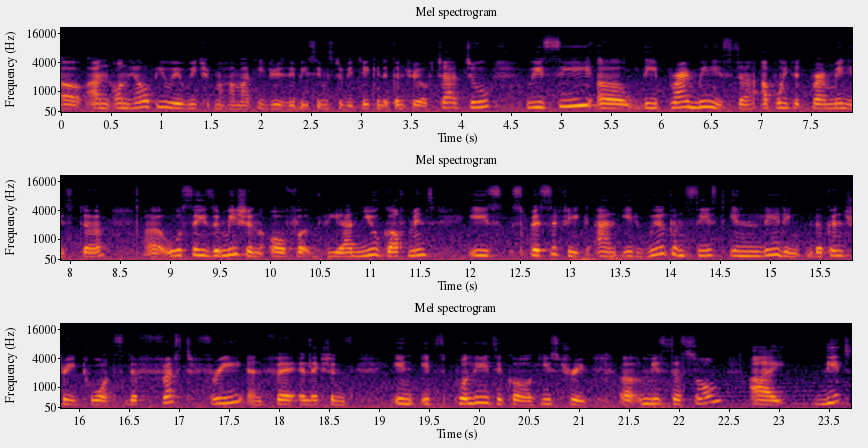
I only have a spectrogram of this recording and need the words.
uh, an unhealthy way which Muhammad Idris Deby seems to be taking the country of Chad to, we see uh, the Prime Minister, appointed Prime Minister, uh, who says the mission of their new government is specific and it will consist in leading the country towards the first free and fair elections in its political history. Uh, Mr. Song, I need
